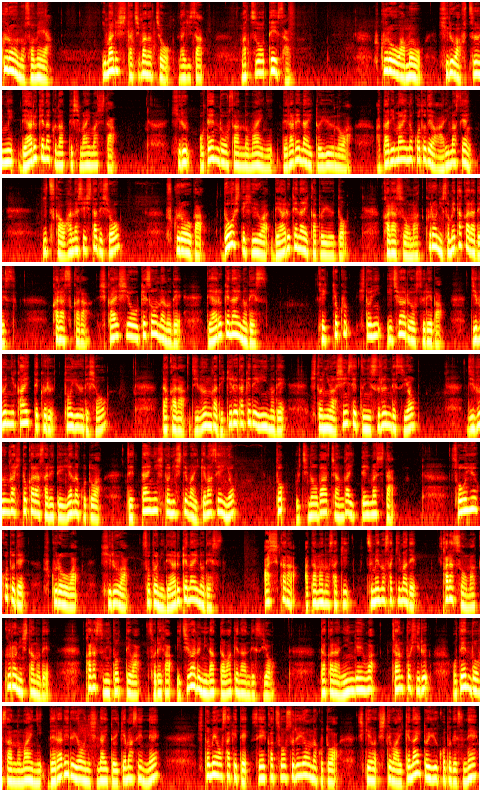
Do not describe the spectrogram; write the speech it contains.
フクロウの染屋。伊万里市立花町渚松尾定さん。フクロウはもう昼は普通に出歩けなくなってしまいました。昼お天道さんの前に出られないというのは当たり前のことではありません。いつかお話ししたでしょう。フクロウがどうして昼は出歩けないかというと、カラスを真っ黒に染めたからです。カラスから仕返しを受けそうなので出歩けないのです。結局人に意地悪をすれば自分に返ってくるというでしょう。だから自分ができるだけでいいので人には親切にするんですよ。自分が人からされて嫌なことは絶対に人にしてはいけませんよ。とうちのおばあちゃんが言っていました。そういうことでフクロウは昼は外に出歩けないのです。足から頭の先、爪の先までカラスを真っ黒にしたので、カラスにとってはそれが意地悪になったわけなんですよ。だから人間はちゃんと昼、お天道さんの前に出られるようにしないといけませんね。人目を避けて生活をするようなことはしてはいけないということですね。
